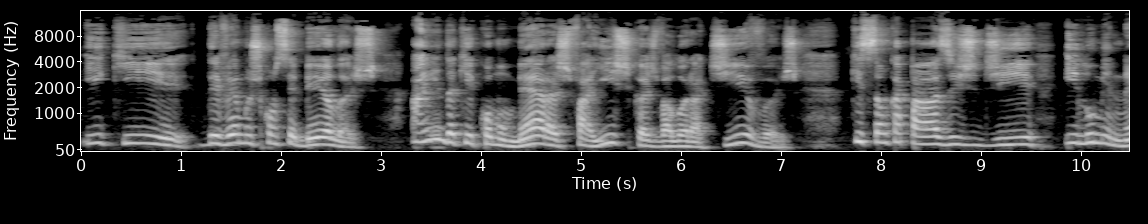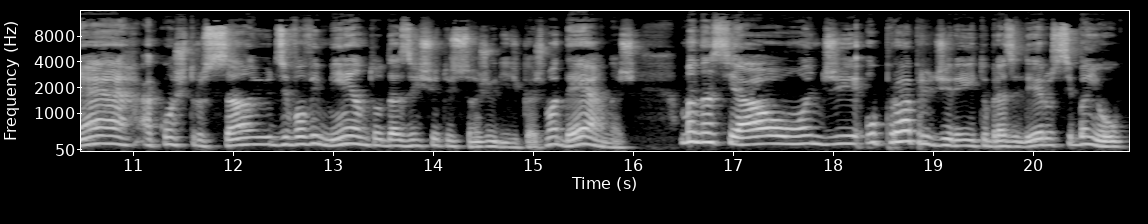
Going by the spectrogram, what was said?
e que devemos concebê-las, ainda que como meras faíscas valorativas, que são capazes de iluminar a construção e o desenvolvimento das instituições jurídicas modernas, manancial onde o próprio direito brasileiro se banhou.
